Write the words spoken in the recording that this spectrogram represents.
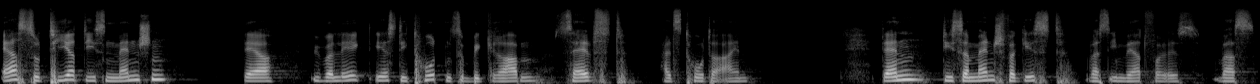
Er sortiert diesen Menschen, der überlegt, erst die Toten zu begraben, selbst als Toter ein. Denn dieser Mensch vergisst, was ihm wertvoll ist, was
